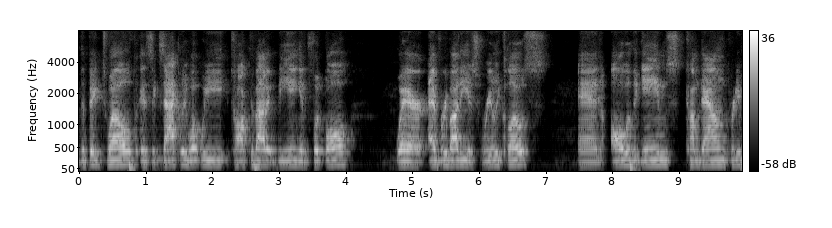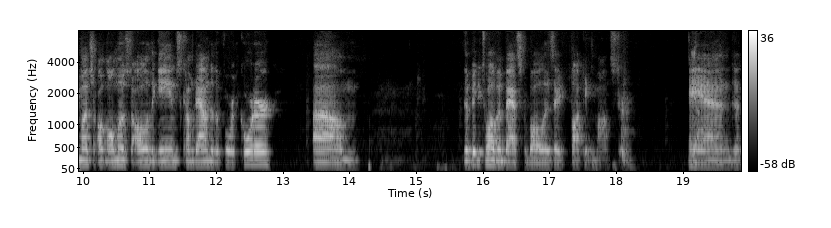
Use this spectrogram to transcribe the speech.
the Big 12 is exactly what we talked about it being in football, where everybody is really close and all of the games come down pretty much almost all of the games come down to the fourth quarter. Um, the Big 12 in basketball is a fucking monster. And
